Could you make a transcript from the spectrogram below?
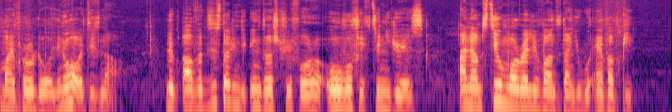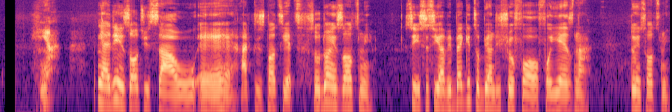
My brother, you know how it is now. Look, I've existed in the industry for over 15 years, and I'm still more relevant than you will ever be. Yeah. Yeah, I didn't insult you, oh, Eh, at least not yet. So don't insult me. See, see, see, you have been begging to be on this show for, for years now. Don't insult me.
